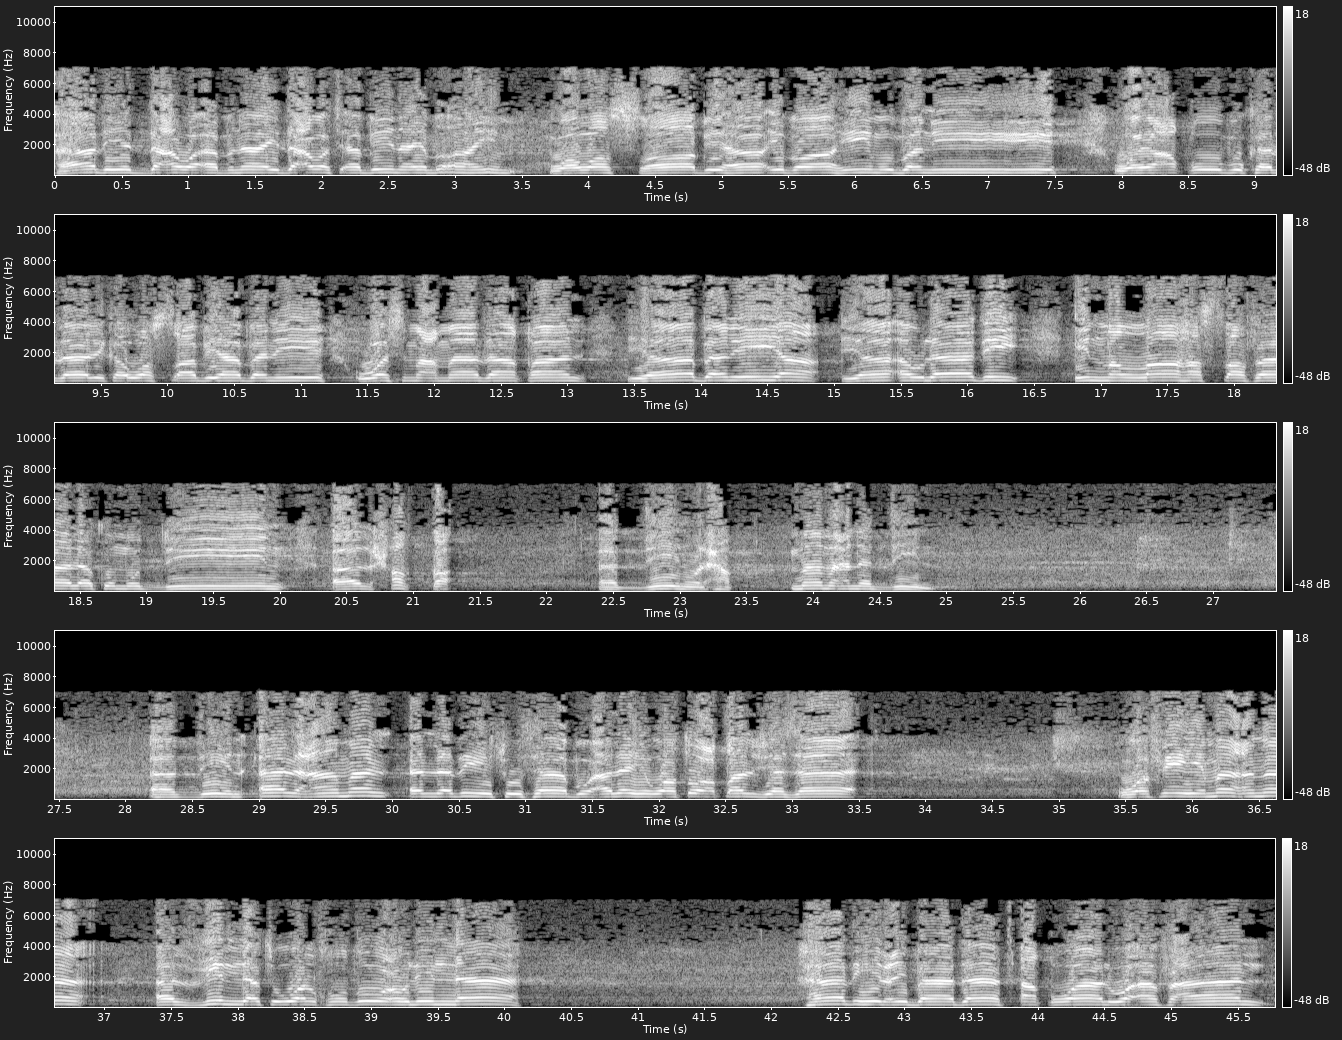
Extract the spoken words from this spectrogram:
هذه الدعوة أبناء دعوة أبينا إبراهيم ووصى بها إبراهيم بنيه ويعقوب كذلك وصى بها بنيه. واسمع ماذا قال يا بني يا أولادي إن الله اصطفى لكم الدين الحق الدين الحق. ما معنى الدين؟ الدين العمل الذي تثاب عليه وتعطى الجزاء. وفيه معنى الذلة والخضوع لله. هذه العبادات أقوال وأفعال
